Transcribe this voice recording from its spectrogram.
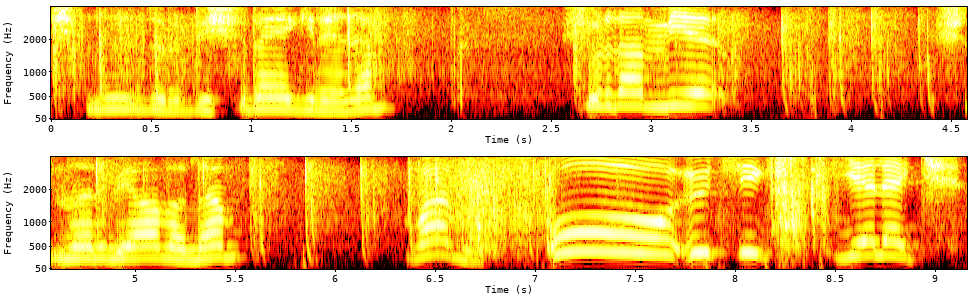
Şimdi dur bir şuraya girelim. Şuradan bir şunları bir alalım. Var mı? Oo 3x yelek.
